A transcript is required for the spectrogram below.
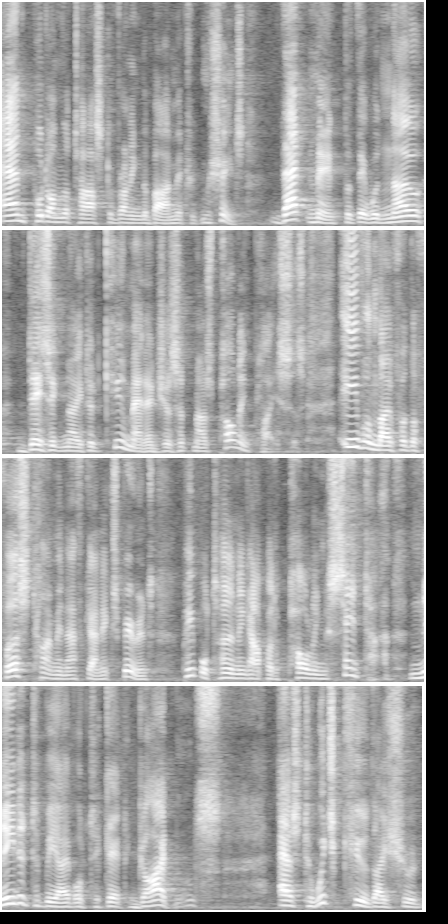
and put on the task of running the biometric machines. That meant that there were no designated queue managers at most polling places, even though for the first time in Afghan experience, people turning up at a polling centre needed to be able to get guidance as to which queue they should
